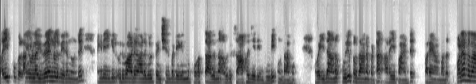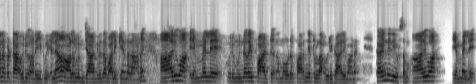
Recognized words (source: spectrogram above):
അറിയിപ്പുകൾ അങ്ങനെയുള്ള വിവരങ്ങൾ വരുന്നുണ്ട്. അങ്ങനെയെങ്കിൽ ഒരുപാട് ആളുകൾ പെൻഷൻ പട്ടികയിൽ നിന്ന് പുറത്താകുന്ന ഒരു സാഹചര്യം കൂടി ഉണ്ടാകും. അപ്പോൾ ഇതാണ് ഒരു പ്രധാനപ്പെട്ട അറിയിപ്പായിട്ട് പറയാനുള്ളത്. വളരെ പ്രധാനപ്പെട്ട ഒരു അറിയിപ്പ്. എല്ലാ ആളുകളും ജാഗ്രത പാലിക്കേണ്ടതാണ്. ആലുവ എം ഒരു മുന്നറിയിപ്പായിട്ട് നമ്മളോട് പറഞ്ഞിട്ടുള്ള ഒരു കാര്യമാണ്. കഴിഞ്ഞ ദിവസം Aluva M L A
